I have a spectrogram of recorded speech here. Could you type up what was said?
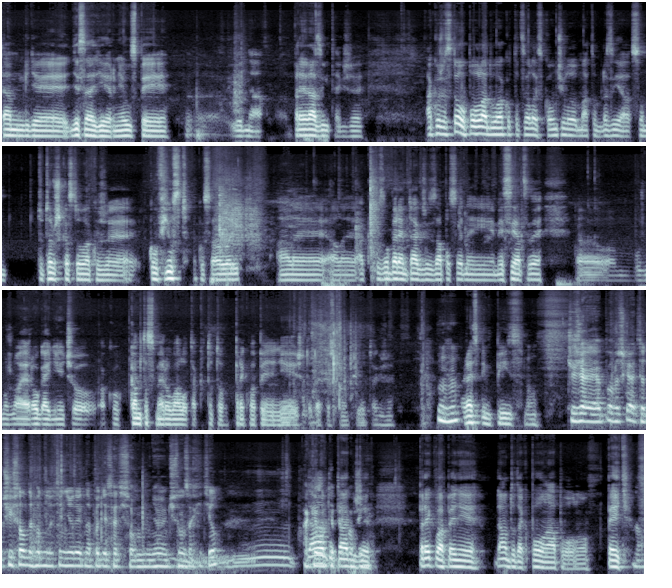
tam, kde 10 hier neúspeje, jedna prerazí, takže akože z toho pohľadu, ako to celé skončilo, ma to mrzí a som to troška z toho akože confused, ako sa hovorí, ale, ale ak to zoberiem tak, že za posledné mesiace uh, už možno aj rok aj niečo, ako kam to smerovalo, tak toto prekvapenie nie je, že to takto skončilo, takže Uh-huh. Rest in peace, no. Čiže, počkaj, to číselné hodnotenie od 1 po 10 som, neviem, či som zachytil. Mm, dám to tak, že prekvapenie, dám to tak pol na pol, no. 5. No,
